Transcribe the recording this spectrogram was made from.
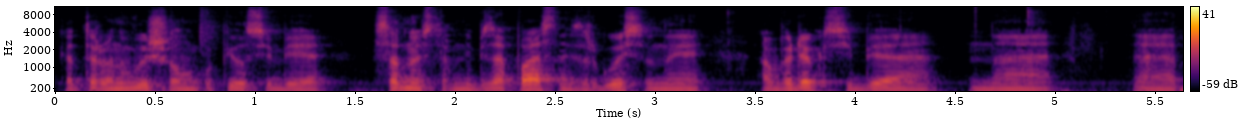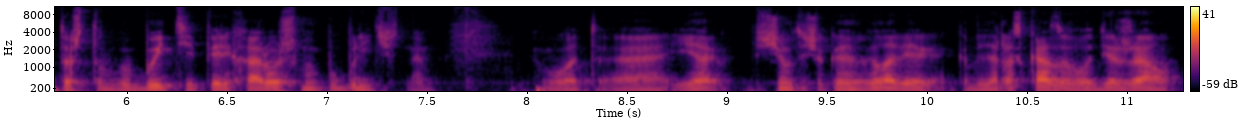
которые он вышел, он купил себе, с одной стороны, безопасность, с другой стороны, обрек себя на э, то, чтобы быть теперь хорошим и публичным. Вот. Э, я почему-то еще в голове, когда я рассказывал, держал,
